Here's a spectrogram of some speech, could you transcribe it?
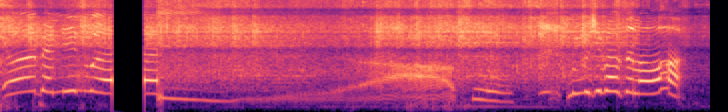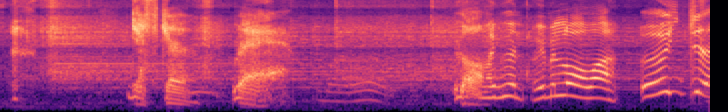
เออแผ่นดินไหวโอ้โหมึงไม่ใช่ภาพสโลว์ yes girl แร่หล่อไหมเพื่อน เฮ้ย มันหล่อว่ะ เอ้ยเจ๊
